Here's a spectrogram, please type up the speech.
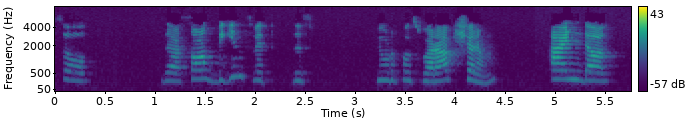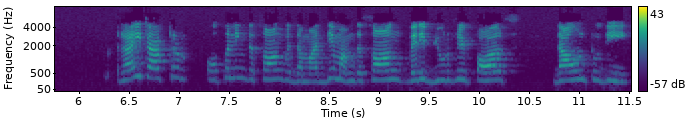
So the song begins with this beautiful swaraksharam and uh, right after opening the song with the madhyamam the song very beautifully falls down to the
